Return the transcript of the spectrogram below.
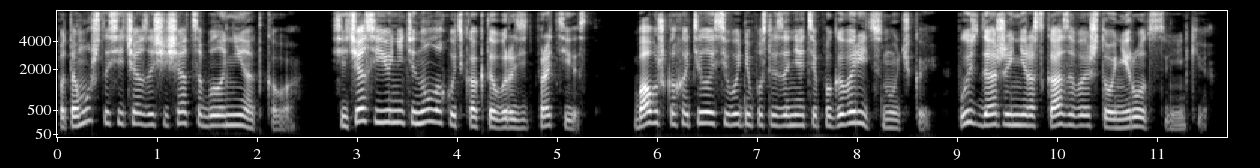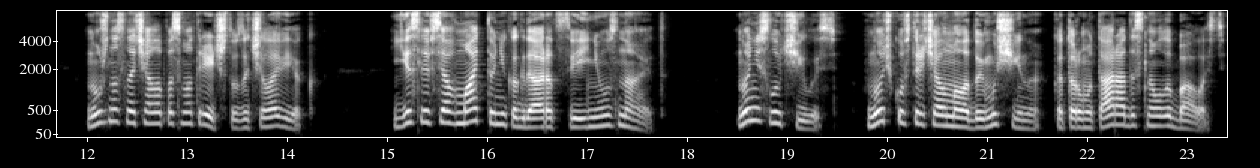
потому что сейчас защищаться было не от кого. Сейчас ее не тянуло хоть как-то выразить протест. Бабушка хотела сегодня после занятия поговорить с внучкой, пусть даже и не рассказывая, что они родственники. Нужно сначала посмотреть, что за человек. Если вся в мать, то никогда о родстве и не узнает. Но не случилось. Внучку встречал молодой мужчина, которому та радостно улыбалась,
